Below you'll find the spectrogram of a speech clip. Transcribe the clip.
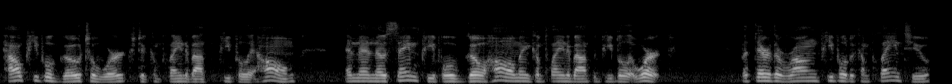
how people go to work to complain about the people at home, and then those same people go home and complain about the people at work but they're the wrong people to complain to,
